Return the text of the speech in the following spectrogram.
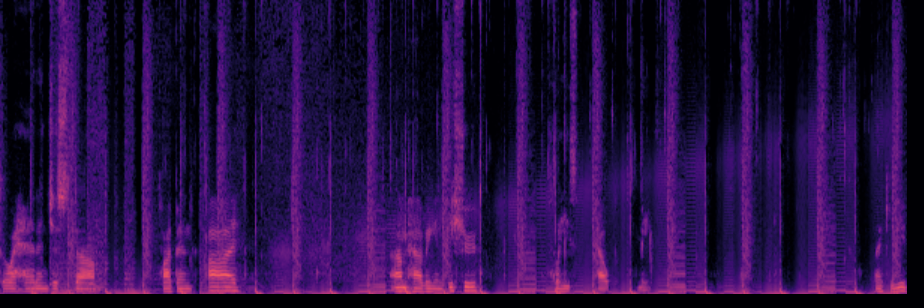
go ahead and just um, type in, hi, I'm having an issue, please help me. Thank you.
